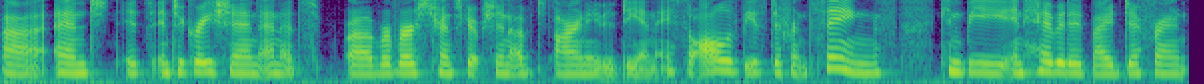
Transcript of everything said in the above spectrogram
uh, and its integration and its uh, reverse transcription of RNA to DNA. So all of these different things can be inhibited by different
